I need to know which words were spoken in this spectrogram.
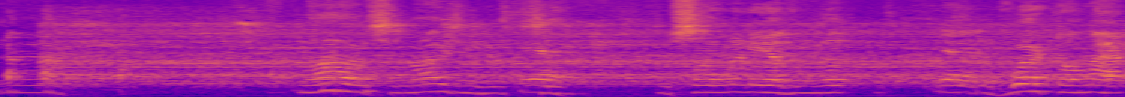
Yeah. No, it's amazing. It's, uh, Yeah. there's so many of them that Yeah, have worked on that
